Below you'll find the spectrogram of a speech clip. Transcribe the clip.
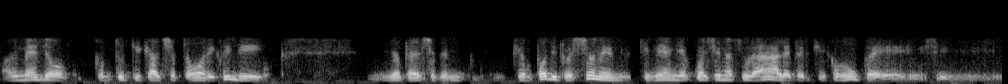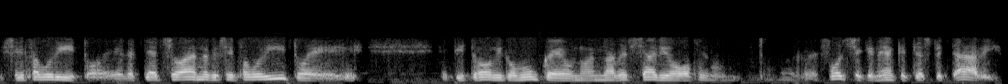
al meglio con tutti i calciatori, quindi io penso che, che, un po' di pressione ti venga quasi naturale perché comunque si, sei favorito, è il terzo anno che sei favorito e, e ti trovi comunque un, un, avversario forse che neanche ti aspettavi,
